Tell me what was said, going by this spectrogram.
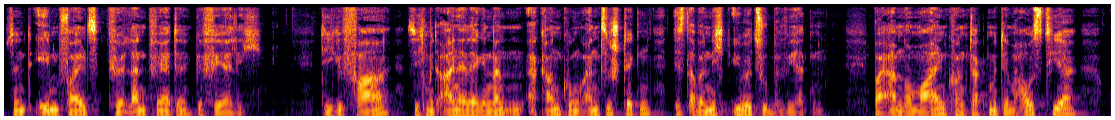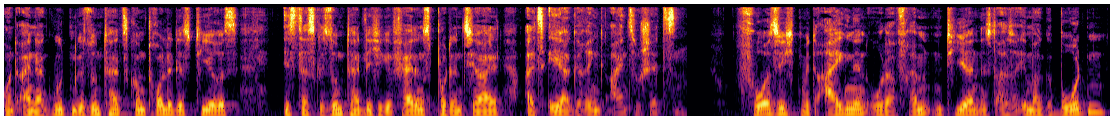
sind ebenfalls für Landwirte gefährlich. Die Gefahr, sich mit einer der genannten Erkrankungen anzustecken, ist aber nicht überzubewerten. Bei einem normalen Kontakt mit dem Haustier und einer guten Gesundheitskontrolle des Tieres ist das gesundheitliche Gefährdungspotenzial als eher gering einzuschätzen. Vorsicht mit eigenen oder fremden Tieren ist also immer geboten.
